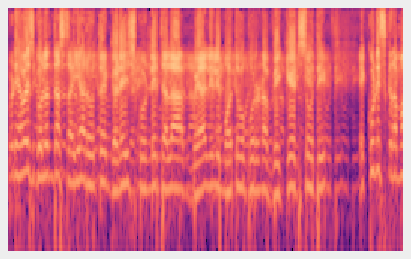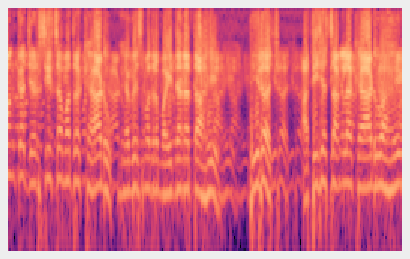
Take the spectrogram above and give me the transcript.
पण यावेळेस गोलंदाज तयार होतोय गणेश कोंडे त्याला मिळालेली महत्त्वपूर्ण विकेट्स होती. एकोणीस क्रमांक जर्सीचा मात्र खेळाडू यावेळेस मात्र मैदानात आहे. धीरज अतिशय चांगला खेळाडू आहे.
